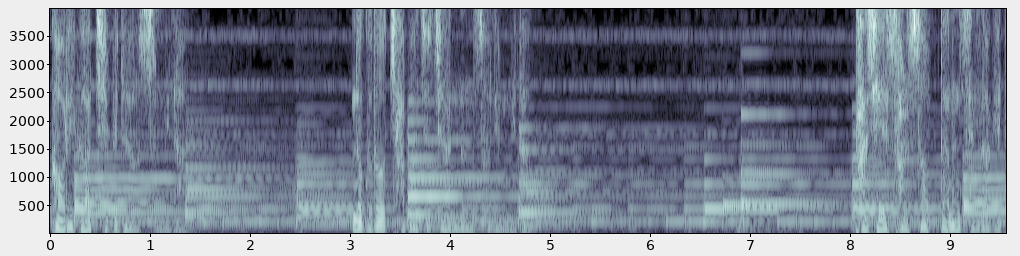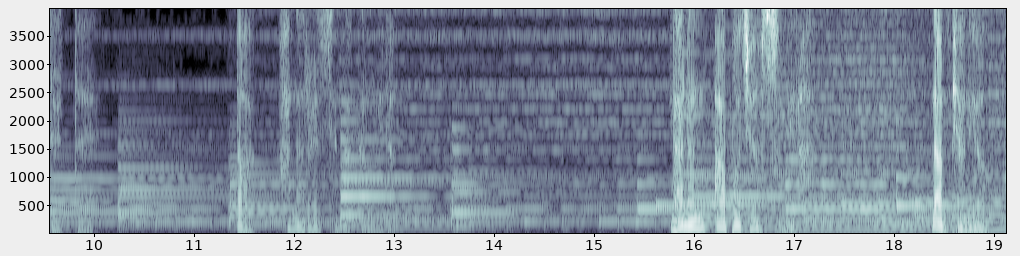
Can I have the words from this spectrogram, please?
거리가 집이 되었습니다. 누구도 잡아주지 않는 손입니다. 다시 설 수 없다는 생각이 들 때 딱 하나를 생각합니다. 나는 아버지였습니다. 남편이었고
